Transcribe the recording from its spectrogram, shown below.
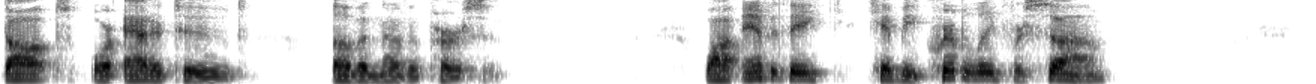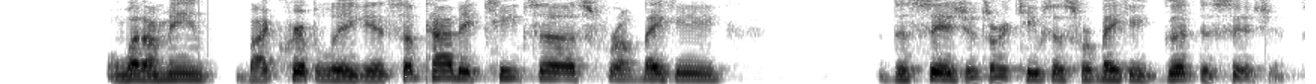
thoughts, or attitudes of another person. While empathy can be crippling for some, what I mean by crippling is sometimes it keeps us from making decisions or it keeps us from making good decisions.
